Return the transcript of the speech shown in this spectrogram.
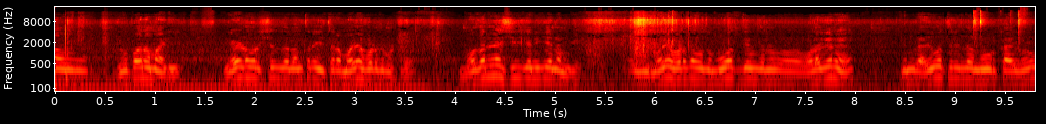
ನಾವು ಜೋಪಾನ ಮಾಡಿ, ಎರಡು ವರ್ಷದ ನಂತರ ಈ ಥರ ಮಳೆ ಹೊಡೆದು ಬಿಟ್ಟರೆ ಮೊದಲನೇ ಸೀಸನ್ಗೆ ನಮಗೆ ಈ ಮಳೆ ಹೊಡೆದ ಒಂದು ಮೂವತ್ತು ದಿನದ ಒಳಗೇ ನಿಮಗೆ ಐವತ್ತರಿಂದ ನೂರು ಕಾಯಿಗಳು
